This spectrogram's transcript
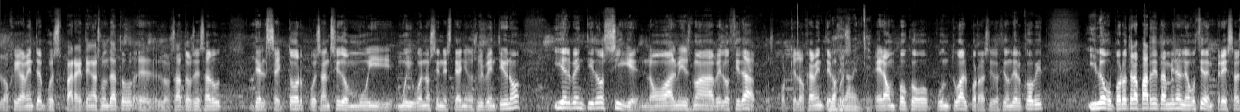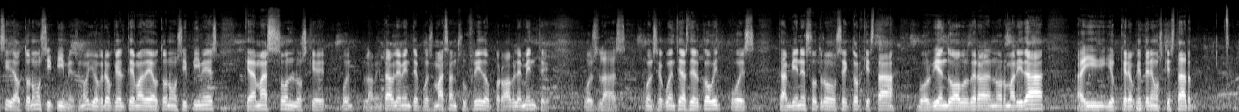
lógicamente pues para que tengas un dato eh, los datos de salud del sector pues han sido muy muy buenos en este año 2021 y el 22 sigue no a la misma velocidad pues porque lógicamente, pues, lógicamente. era un poco puntual por la situación del COVID y luego, por otra parte, también el negocio de empresas y de autónomos y pymes. ¿no? Yo creo que el tema de autónomos y pymes, que además son los que, bueno, lamentablemente, pues más han sufrido probablemente pues las consecuencias del COVID, pues también es otro sector que está volviendo a volver a la normalidad. Ahí yo creo que tenemos que estar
